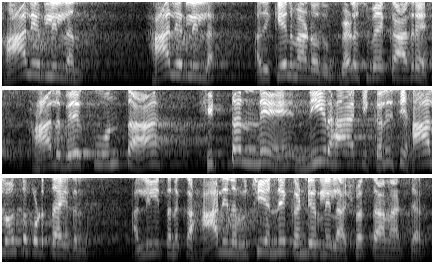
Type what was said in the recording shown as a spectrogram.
ಹಾಲಿರಲಿಲ್ಲಂತೆ. ಹಾಲಿರಲಿಲ್ಲ. ಅದಕ್ಕೇನು ಮಾಡೋದು? ಬೆಳೆಸಬೇಕಾದ್ರೆ ಹಾಲು ಬೇಕು ಅಂತ ಹಿಟ್ಟನ್ನೇ ನೀರು ಹಾಕಿ ಕಲಿಸಿ ಹಾಲು ಅಂತ ಕೊಡ್ತಾ ಇದ್ರು ಅಲ್ಲಿ ತನಕ ಹಾಲಿನ ರುಚಿಯನ್ನೇ ಕಂಡಿರಲಿಲ್ಲ ಅಶ್ವತ್ಥಾಮಾಚಾರ್ಯ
